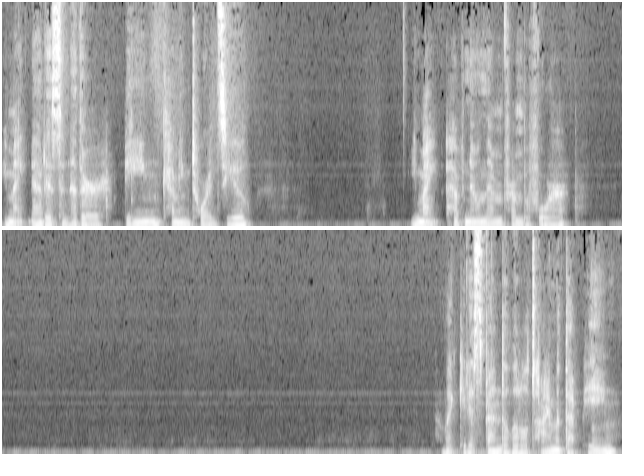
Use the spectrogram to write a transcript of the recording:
You might notice another being coming towards you. You might have known them from before. I'd like you to spend a little time with that being.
